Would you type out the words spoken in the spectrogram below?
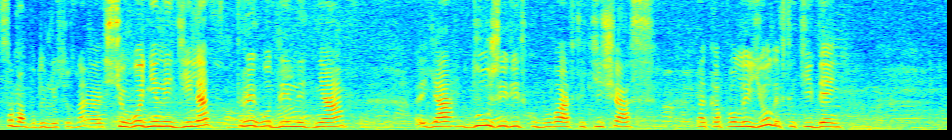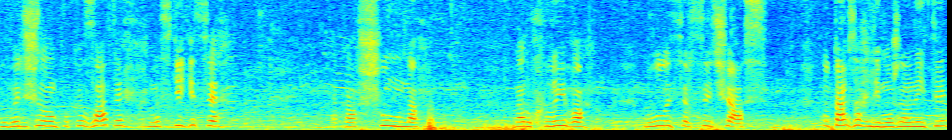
сама подивлюся. знаєте. Сьогодні неділя, три години дня. Я дуже рідко буваю в такий час на каполи Йоли в такий день. Вирішила вам показати, наскільки це така шумна, нарухлива вулиця в цей час. Ну там взагалі можна не йти.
